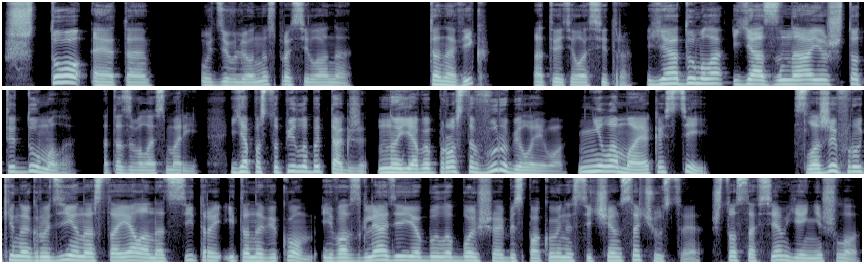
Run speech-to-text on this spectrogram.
«Что это?» — удивленно спросила она. «Тоновик?» — ответила Ситра. «Я думала, я знаю, что ты думала отозвалась Мари. Я поступила бы так же, но я бы просто вырубила его, не ломая костей. Сложив руки на груди, она стояла над Ситрой и тоновиком, и во взгляде ее было больше обеспокоенности, чем сочувствия, что совсем ей не шло.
